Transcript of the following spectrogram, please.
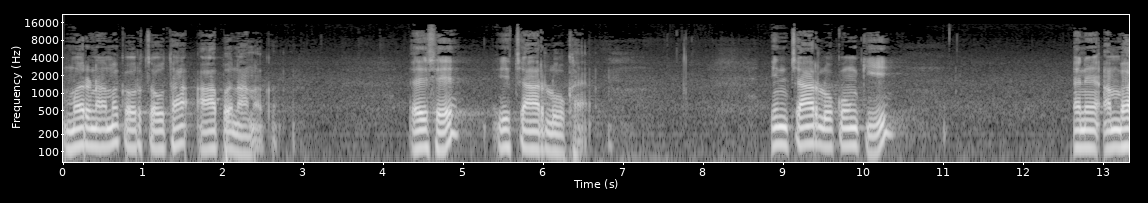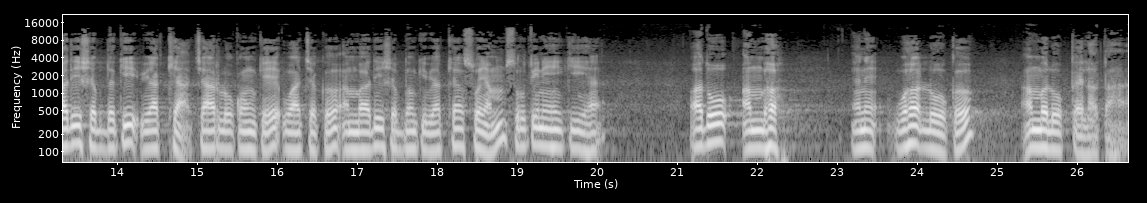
मर नामक और चौथा आप नामक। ऐसे ये चार लोक हैं। इन चार लोकों की, यानी अंबादी शब्द की व्याख्या, चार लोकों के वाचक अंबादी शब्दों की व्याख्या स्वयं श्रुति ने ही की है। अदो अंभ, यानी वह लोक अम्बलोक कहलाता है।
